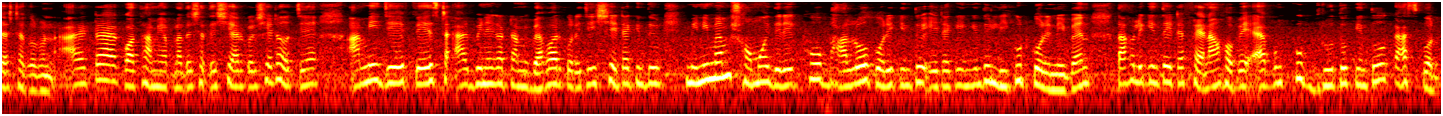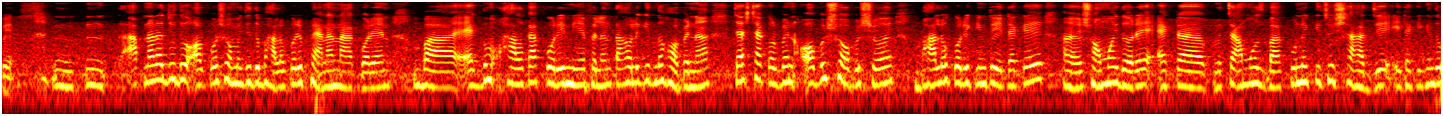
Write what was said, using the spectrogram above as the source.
চেষ্টা করবেন। আরেকটা কথা আমি আপনাদের সাথে শেয়ার করি, সেটা হচ্ছে আমি যে পেস্ট আর ভিনেগারটা আমি ব্যবহার করেছি, সেটা কিন্তু মিনিমাম সময় দিলে খুব ভালো করে কিন্তু এটাকে কিন্তু লিকুইড করে নেবেন। তাহলে কিন্তু এটা ফেনা হবে এবং খুব দ্রুত কিন্তু কাজ করবে। আপনারা যদি অল্প সময় যদি ভালো করে ফেনা না করেন বা একদম হালকা করে নিয়ে ফেলেন, তাহলে কিন্তু হবে না। চেষ্টা করবেন অবশ্যই অবশ্যই ভালো করে কিন্তু এটাকে সময় ধরে একটা চামচ বা কোনো কিছুর সাহায্যে এটাকে কিন্তু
